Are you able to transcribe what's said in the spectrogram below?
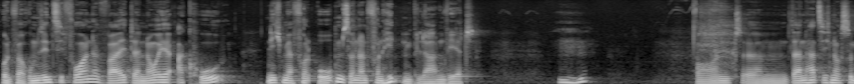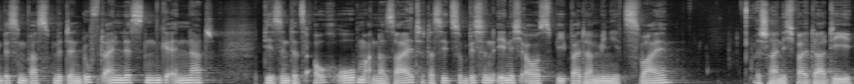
Und warum sind sie vorne? Weil der neue Akku nicht mehr von oben, sondern von hinten beladen wird. Mhm. Und ähm, dann hat sich noch so ein bisschen was mit den Lufteinlässen geändert. Die sind jetzt auch oben an der Seite. Das sieht so ein bisschen ähnlich aus wie bei der Mini 2. Wahrscheinlich, weil da die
